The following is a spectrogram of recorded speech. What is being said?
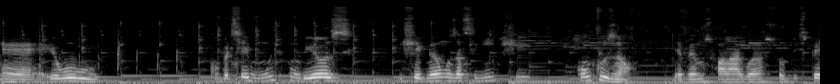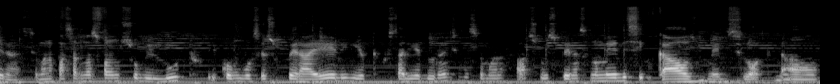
é, eu conversei muito com Deus e chegamos à seguinte conclusão devemos falar agora sobre esperança. Semana passada nós falamos sobre luto e como você superar ele, e eu gostaria durante essa semana falar sobre esperança no meio desse caos, no meio desse lockdown.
